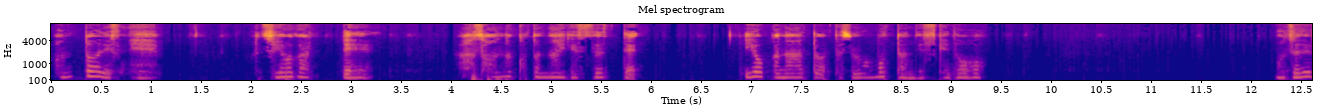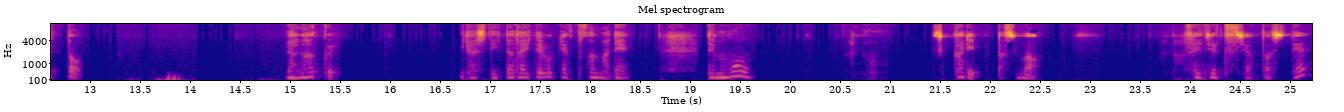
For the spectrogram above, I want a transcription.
本当はですね、強がって、あ、そんなことないですって言おうかなって私も思ったんですけど、もうずっと長くいらしていただいてるお客様で、でも、あの、しっかり私は、施術者として、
